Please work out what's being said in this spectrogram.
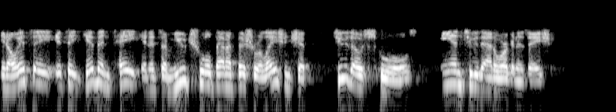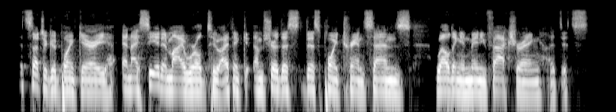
you know, it's a it's a give and take and it's a mutual beneficial relationship to those schools and to that organization. It's such a good point, Gary, and I see it in my world too. I think I'm sure this this point transcends welding and manufacturing. It's, it's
